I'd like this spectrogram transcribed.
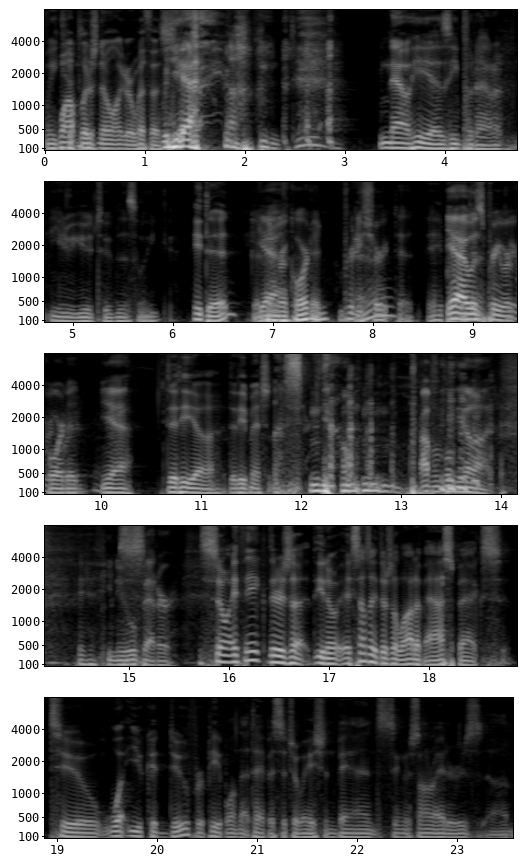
We could- Wampler's no longer with us. Yeah. no, he is. He put out a YouTube this week. He did. Could've Yeah. been recorded. I'm pretty sure he did. Yeah, he Yeah, it probably was did. pre-recorded. Yeah. Did he? Uh, did he mention us? No, probably not. If he knew better. So I think there's a you know it sounds like there's a lot of aspects to what you could do for people in that type of situation, bands, singer songwriters, um,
